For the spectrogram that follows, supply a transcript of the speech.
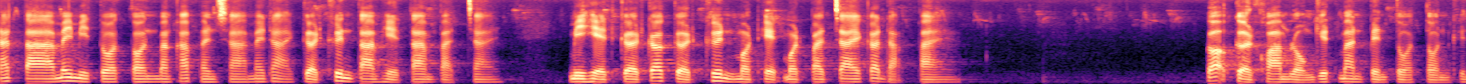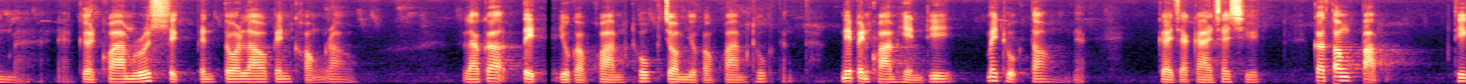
นัตตาไม่มีตัวตนบังคับบัญชาไม่ได้ เกิดขึ้นตามเหตุตามปัจจัย มีเหตุเกิดก็เกิดขึ้น หมดเหตุหมดปัจจัยก็ดับไป ก็เกิดความหลงยึดมั่นเป็นตัวตนขึ้นมานะเกิดความรู้สึกเป็นตัวเราเป็นของเรา แล้วก็ติดอยู่กับความทุกข์จมอยู่กับความทุกข์ต่างๆ นี่เป็นความเห็นที่ไม่ถูกต้องเนี่ยเกิดจากการใช้ชีวิต ก็ต้องปรับ ที่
